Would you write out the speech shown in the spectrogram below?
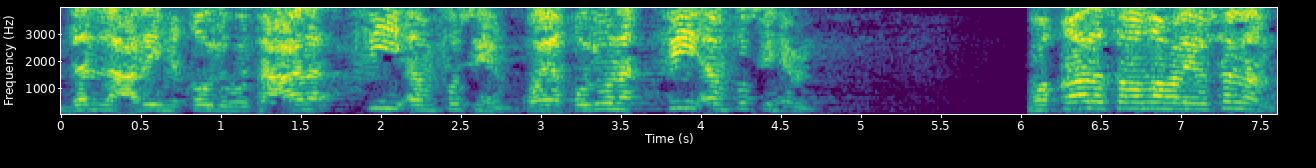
دل عليه قوله تعالى في أنفسهم. ويقولون في أنفسهم. وقال صلى الله عليه وسلم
